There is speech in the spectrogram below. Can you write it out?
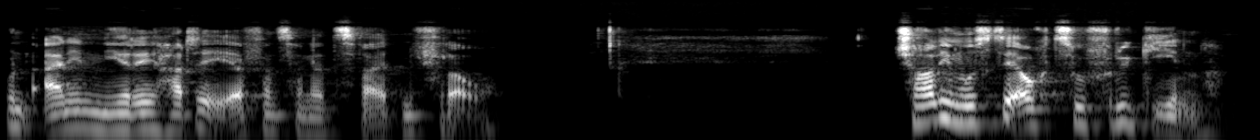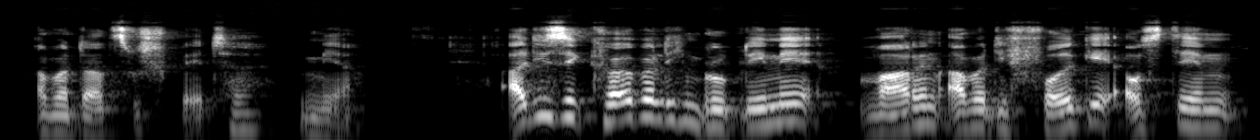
und eine Niere hatte er von seiner zweiten Frau. Charlie musste auch zu früh gehen, aber dazu später mehr. All diese körperlichen Probleme waren aber die Folge aus dem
